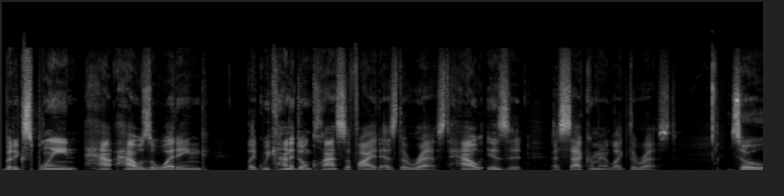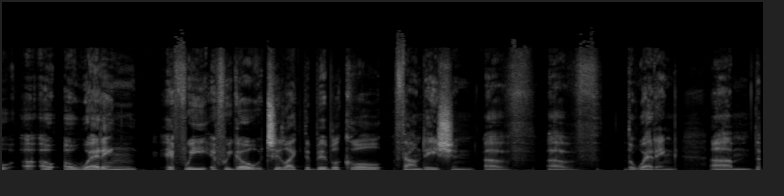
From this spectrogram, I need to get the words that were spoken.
but explain how how is a wedding like we kind of don't classify it as the rest. How is it a sacrament like the rest? So a, a wedding, if we if we go to like the biblical foundation of of the wedding, um, the,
